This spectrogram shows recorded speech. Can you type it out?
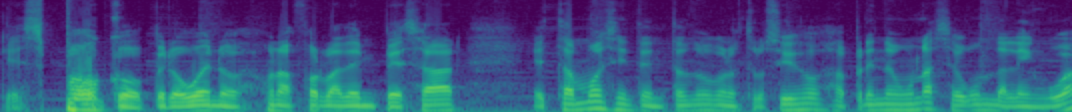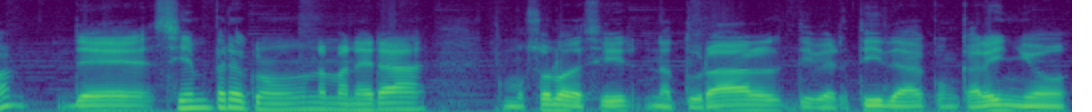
que es poco, pero bueno, es una forma de empezar. Estamos intentando que nuestros hijos aprendan una segunda lengua, de siempre con una manera, como suelo decir, natural, divertida, con cariño,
